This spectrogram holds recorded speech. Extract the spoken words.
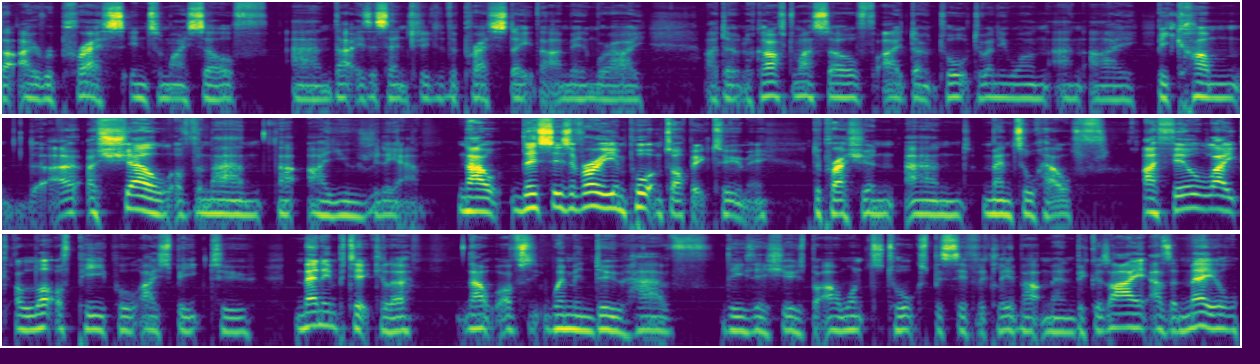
that I repress into myself, and that is essentially the depressed state that I'm in, where I I don't look after myself, I don't talk to anyone, and I become a, a shell of the man that I usually am. Now, this is a very important topic to me depression and mental health. I feel like a lot of people I speak to, men in particular, now obviously women do have these issues but i want to talk specifically about men because i as a male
